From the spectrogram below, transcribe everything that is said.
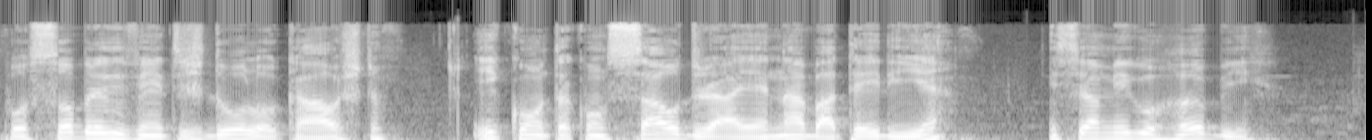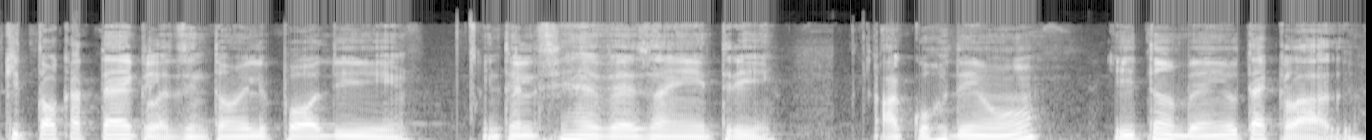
por sobreviventes do Holocausto e conta com Sal Dryer na bateria e seu amigo Hubby que toca teclas, então ele pode, então ele se reveza entre acordeon e também o teclado.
